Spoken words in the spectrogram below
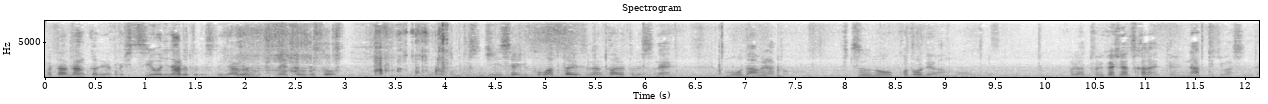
また何かねやっぱ必要になるとですねやるんですね。こういうこと本当人生に困ったりです何かあるとですねもうダメだと。普通のことではもうこれは取り返しがつかないという風になってきますんで。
